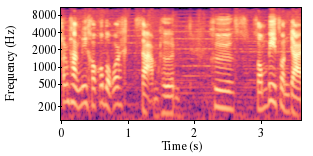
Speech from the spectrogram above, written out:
ทั้งๆที่เขาก็บอกว่า 3 เทิร์นคือซอมบี้ส่วนใหญ่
